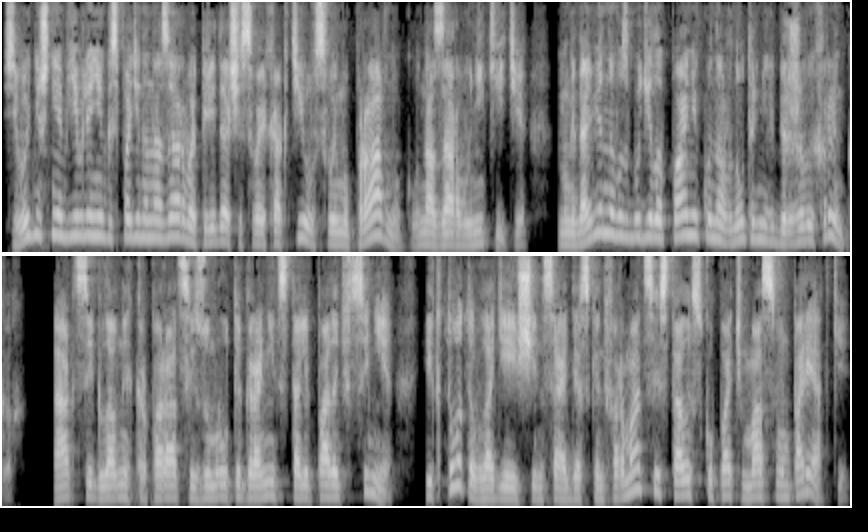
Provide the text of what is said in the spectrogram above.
Сегодняшнее объявление господина Назарова о передаче своих активов своему правнуку, Назарову Никите, мгновенно возбудило панику на внутренних биржевых рынках. Акции главных корпораций «Изумруд» и «Гранит» стали падать в цене, и кто-то, владеющий инсайдерской информацией, стал их скупать в массовом порядке.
